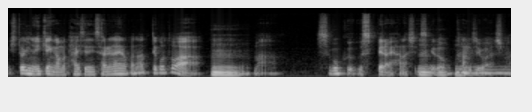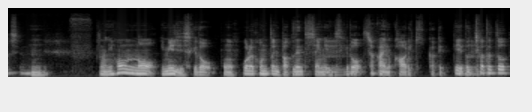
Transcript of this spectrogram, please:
一人の意見があんま大切にされないのかなってことはうん。まあすごく薄っぺらい話ですけど、うん。うんうん感じはしますよね。うん。日本のイメージですけどこれ本当に漠然としたイメージですけど、社会の変わるきっかけってどっちかというと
